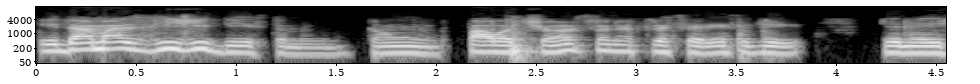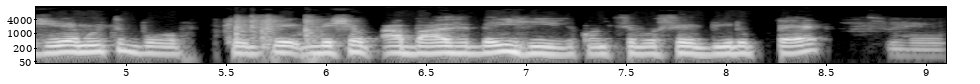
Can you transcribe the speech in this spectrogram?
E dá mais rigidez também. Então, power transfer, né? Transferência de, de energia é muito boa, porque deixa a base bem rígida. Quando você vira o pé, Sim.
